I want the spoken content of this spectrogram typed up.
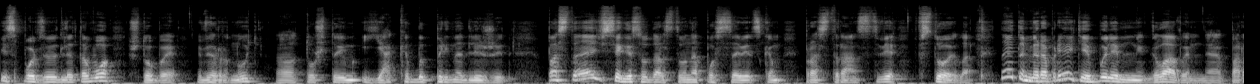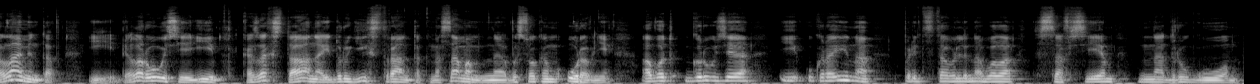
используют для того, чтобы вернуть а, то, что им якобы принадлежит поставить все государства на постсоветском пространстве в стойло. На этом мероприятии были главы э, парламентов и Беларуси, и Казахстана, и других стран, так на самом высоком уровне. А вот Грузия и Украина представлена была совсем на другом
